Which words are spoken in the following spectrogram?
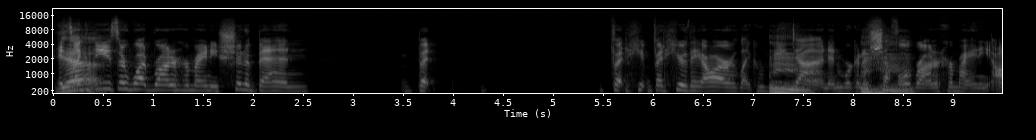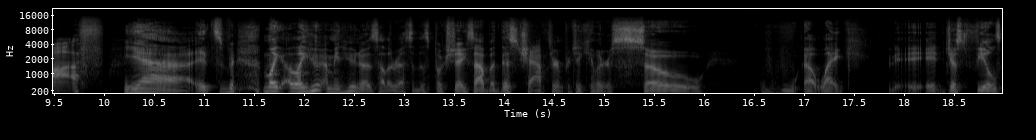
It's yeah, like these are what Ron and Hermione should have been, but but he, but here they are like redone, and we're gonna shuffle Mhm. Ron and Hermione off. Yeah, it's like like who I mean who knows how the rest of this book shakes out, but this chapter in particular is so uh, like it it just feels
